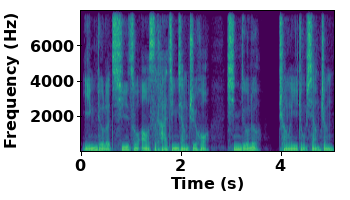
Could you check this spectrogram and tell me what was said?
赢得了七座奥斯卡金像之后，辛德勒成了一种象征。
